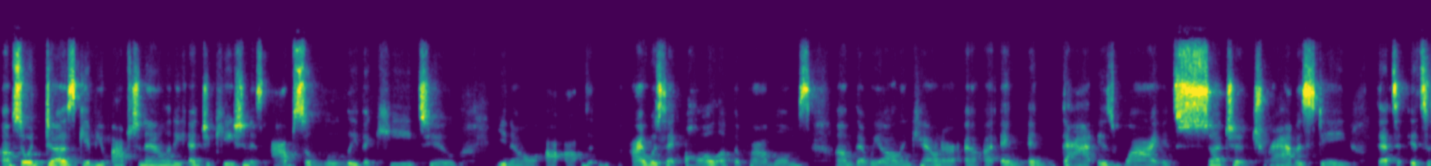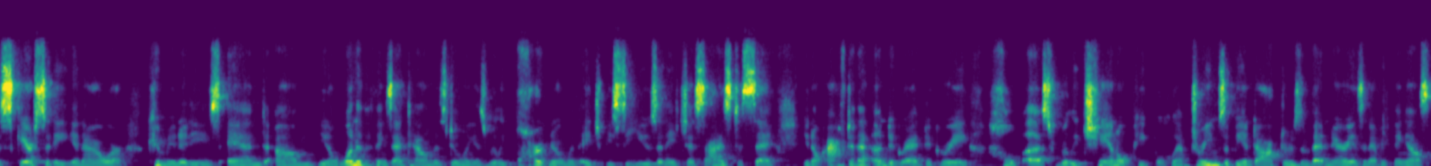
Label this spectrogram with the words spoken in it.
Um, so it does give you optionality. Education is absolutely absolutely the key to you know, I, I would say all of the problems um, that we all encounter. Uh, uh, and, and that is why it's such a travesty that it's a scarcity in our communities. And, um, you know, one of the things Adtalem is doing is really partnering with HBCUs and HSIs to say, you know, after that undergrad degree, help us really channel people who have dreams of being doctors and veterinarians and everything else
